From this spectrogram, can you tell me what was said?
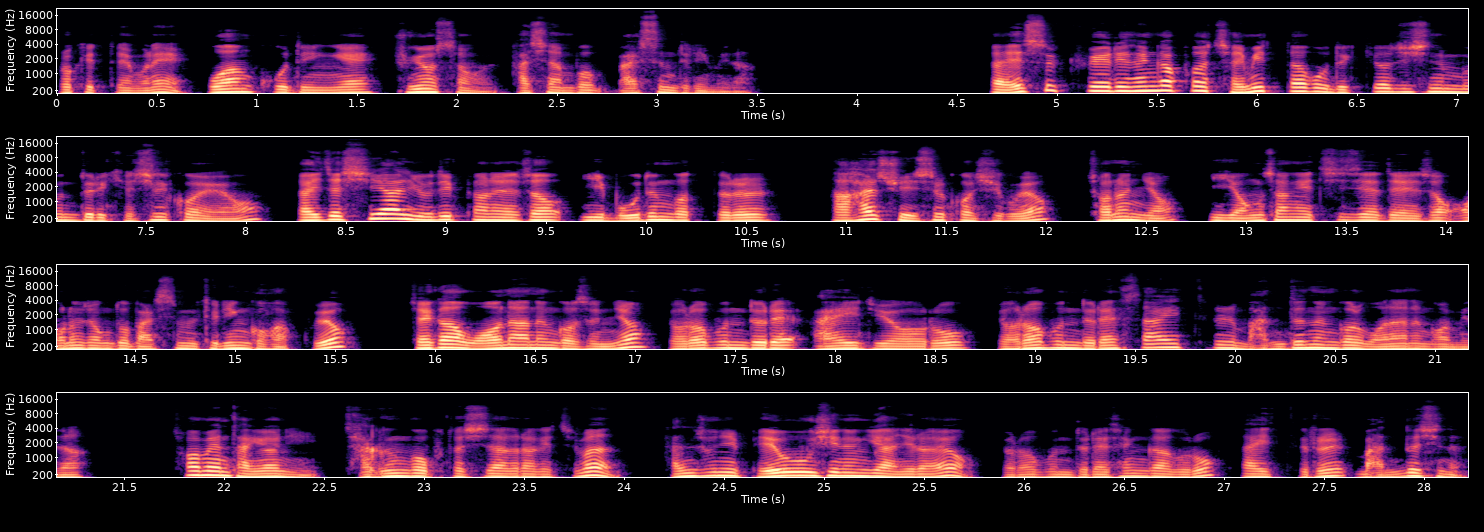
그렇기 때문에 보안 코딩의 중요성을 다시 한번 말씀드립니다. 자, SQL이 생각보다 재밌다고 느껴지시는 분들이 계실 거예요. 자, 이제 CRUD 편에서 이 모든 것들을 다 할 수 있을 것이고요. 저는요, 이 영상의 취지에 대해서 어느 정도 말씀을 드린 것 같고요. 제가 원하는 것은요, 여러분들의 아이디어로 여러분들의 사이트를 만드는 걸 원하는 겁니다. 처음엔 당연히 작은 것부터 시작을 하겠지만, 단순히 배우시는 게 아니라요, 여러분들의 생각으로 사이트를 만드시는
